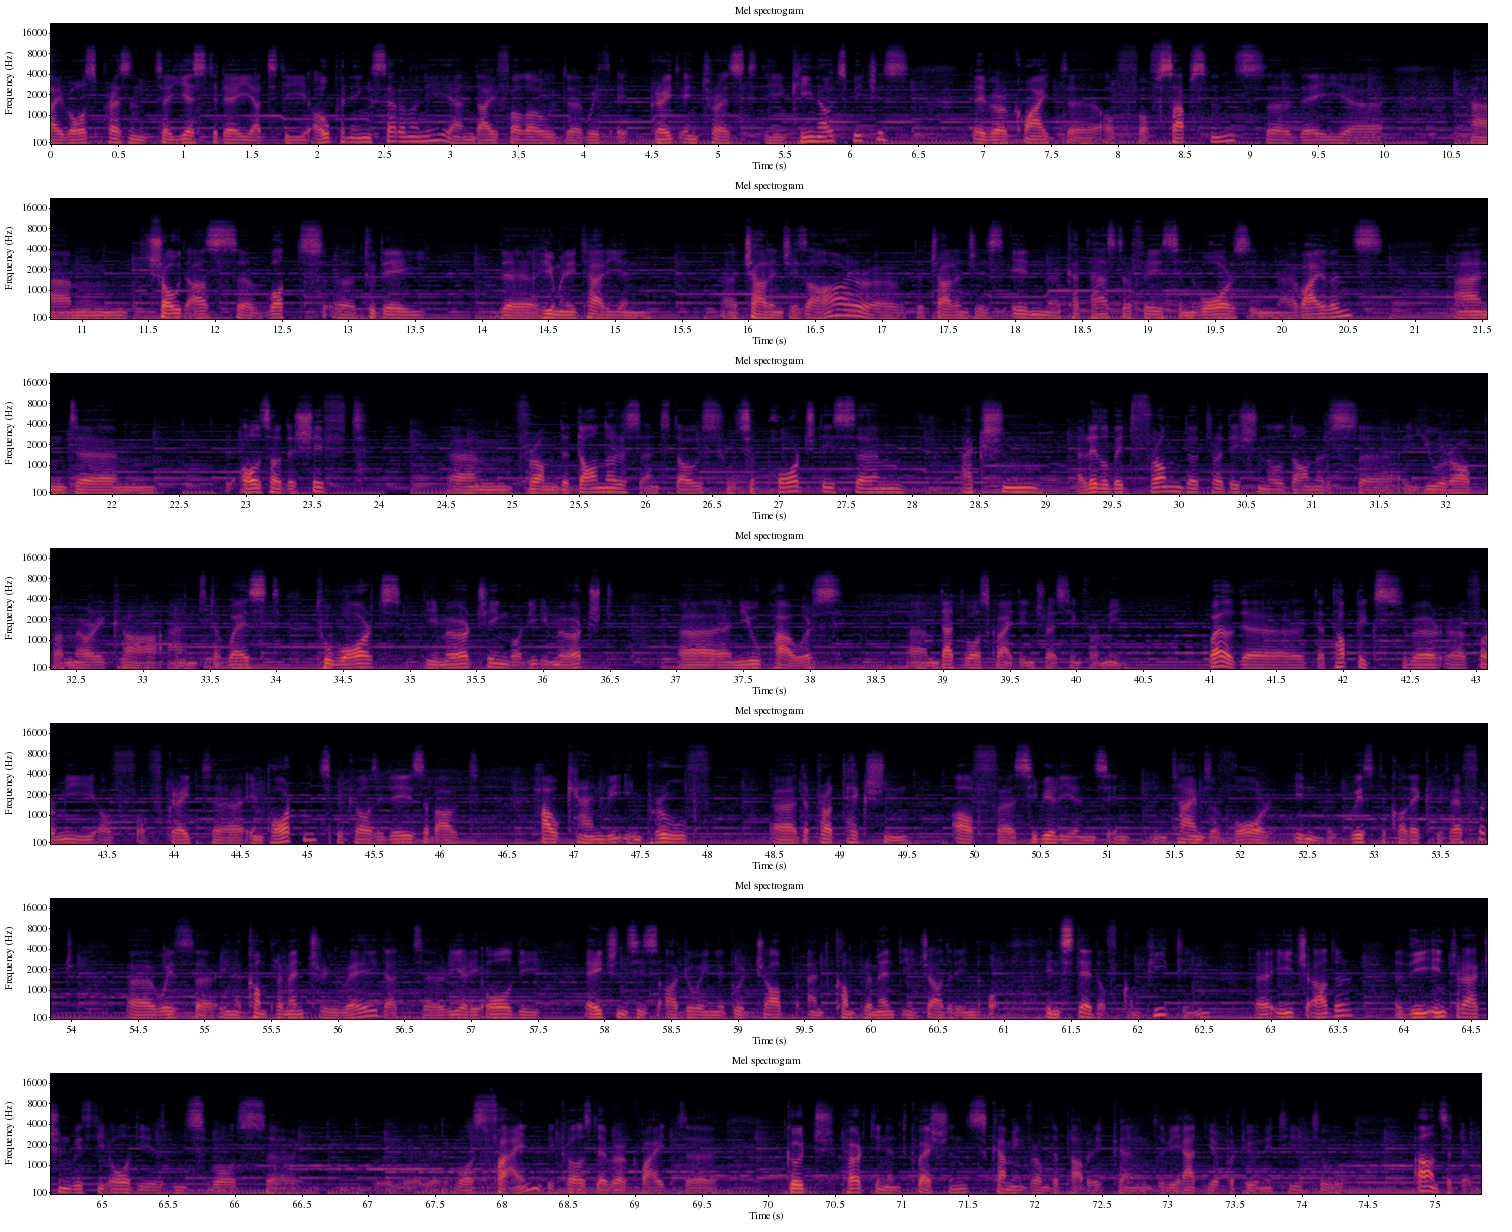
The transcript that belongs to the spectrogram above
I was present uh, yesterday at the opening ceremony and I followed uh, with great interest the keynote speeches. They were quite uh, of, of, substance. Uh, they uh, um, showed us uh, what today the humanitarian challenges are, the challenges in catastrophes, in wars, in violence, and um, also the shift um, from the donors and those who support this um, action a little bit from the traditional donors, uh, Europe, America and the West, towards the emerging or the emerged uh, new powers. Um, that was quite interesting for me. Well, the, the topics were uh, for me of, of great uh, importance because it is about how can we improve uh, the protection of uh, civilians in, in, times of war in the, with the collective effort, with uh, in a complementary way that uh, really all the agencies are doing a good job and complement each other in, instead of competing uh, each other. The interaction with the audience was uh, was fine because there were quite good, pertinent questions coming from the public, and we had the opportunity to answer them.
